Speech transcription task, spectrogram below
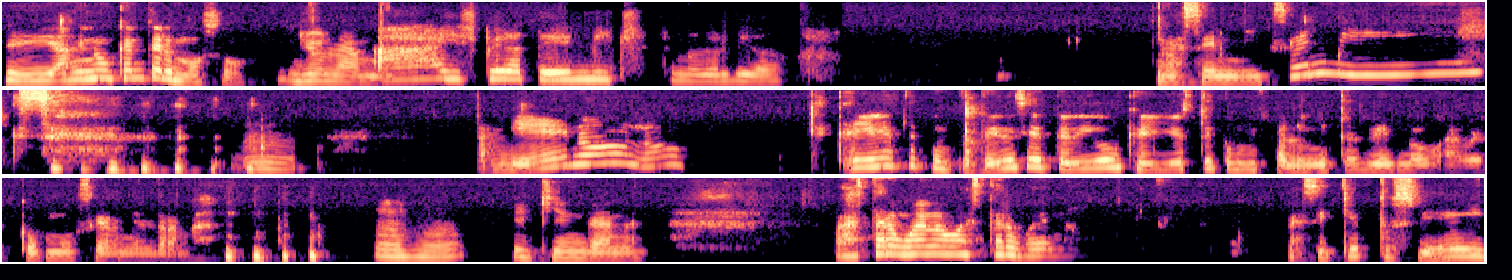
Sí, ay, no, qué hermoso. Yo la amo. Ay, espérate, en mix, se me había olvidado. Sé, en mix, en mix. Mm. También, no, no. Hay en esta competencia, te digo que yo estoy con mis palomitas viendo a ver cómo se arma el drama. Y quién gana. Va a estar bueno, va a estar bueno. Así que, pues, yay.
